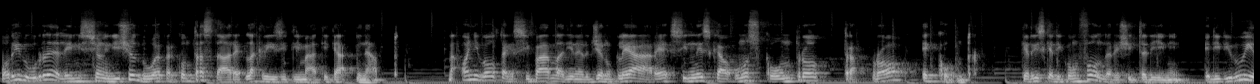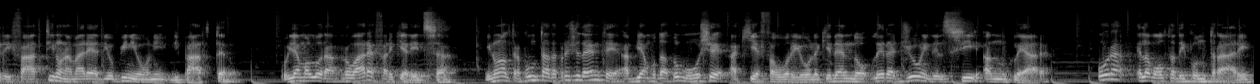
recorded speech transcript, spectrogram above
o ridurre le emissioni di CO2 per contrastare la crisi climatica in atto. Ma ogni volta che si parla di energia nucleare si innesca uno scontro tra pro e contro, che rischia di confondere i cittadini e di diluire i fatti in una marea di opinioni di parte. Vogliamo allora provare a fare chiarezza. In un'altra puntata precedente abbiamo dato voce a chi è favorevole, chiedendo le ragioni del sì al nucleare. Ora è la volta dei contrari,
